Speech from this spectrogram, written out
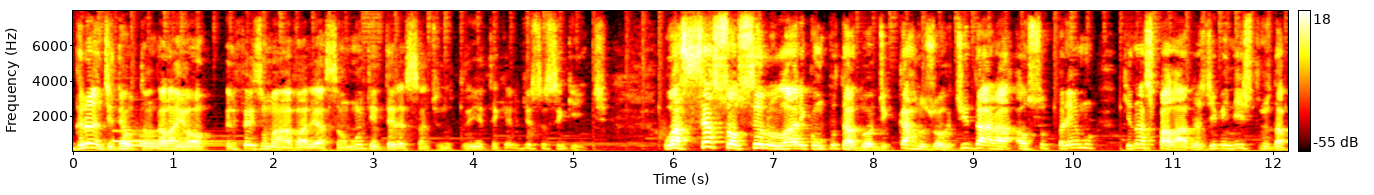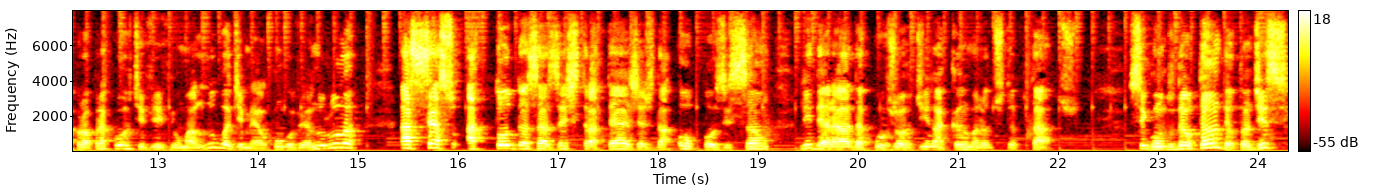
grande Deltan Dallagnol, ele fez uma avaliação muito interessante no Twitter, que ele disse o seguinte: o acesso ao celular e computador de Carlos Jordi dará ao Supremo, que nas palavras de ministros da própria corte vive uma lua de mel com o governo Lula, acesso a todas as estratégias da oposição liderada por Jordi na Câmara dos Deputados. Segundo Deltan, Deltan disse,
